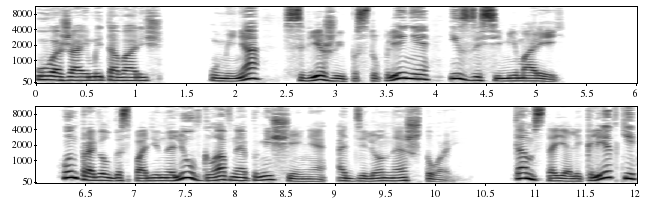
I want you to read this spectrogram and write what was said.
уважаемый товарищ. У меня свежие поступления из-за семи морей. Он провел господина Лю в главное помещение, отделенное шторой. Там стояли клетки,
